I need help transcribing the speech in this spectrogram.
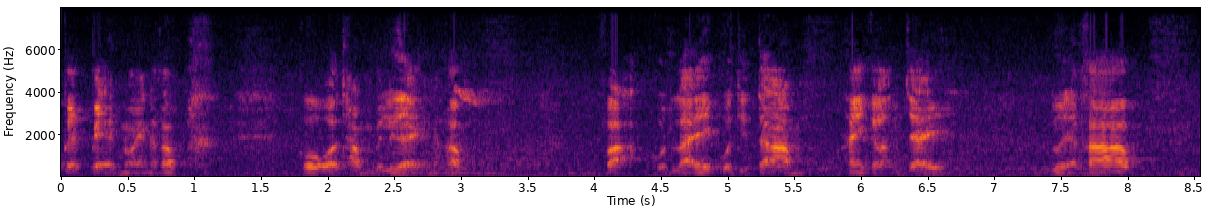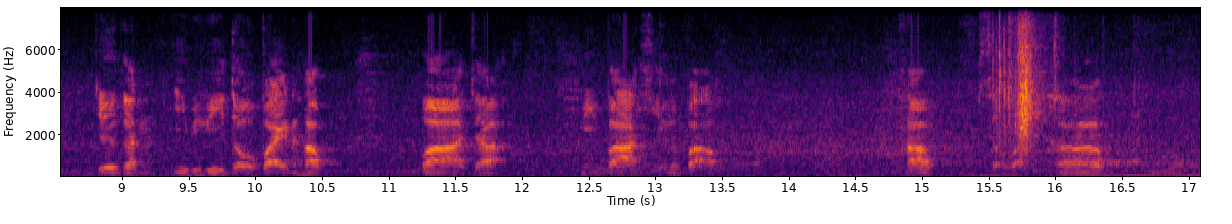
แปลกๆหน่อยนะครับ ก็ทำไปเรื่อยนะครับ ฝากกดไลค์กดติดตามให้กำลังใจด้วยนะครับ เจอกัน EPP ต่อไปนะครับ ว่าจะมีปลาเคียงหรือเปล่า ครับ สวัสดีครับ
